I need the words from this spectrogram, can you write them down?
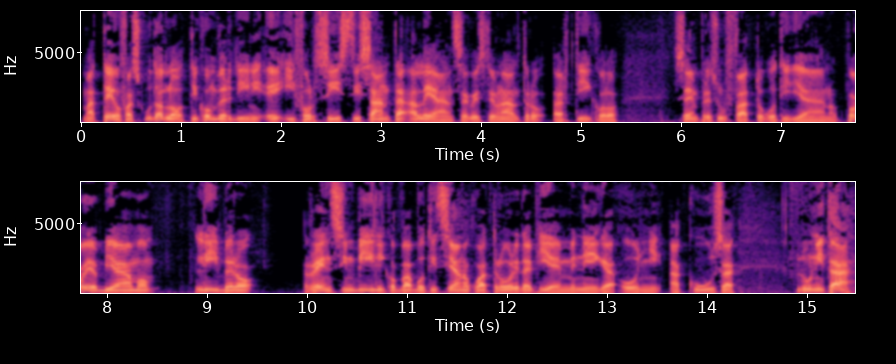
Matteo fa scudo a Lotti con Verdini e i forzisti, Santa Alleanza, questo è un altro articolo sempre sul Fatto Quotidiano. Poi abbiamo Libero, Renzi in bilico, Babbo Tiziano 4 ore dai PM, nega ogni accusa. L'unità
